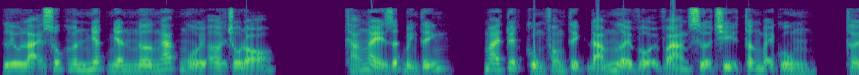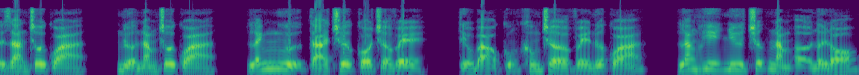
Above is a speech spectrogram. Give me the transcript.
lưu lại xúc hân nhất nhân ngơ ngác ngồi ở chỗ đó. Tháng ngày rất bình tĩnh, Mai Tuyết cùng phong tịch đám người vội vàng sửa trị tầng bảy cung, thời gian trôi qua, nửa năm trôi qua, lãnh ngự tà chưa có trở về, tiểu bảo cũng không trở về nữa quá, lăng hy như trước nằm ở nơi đó,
